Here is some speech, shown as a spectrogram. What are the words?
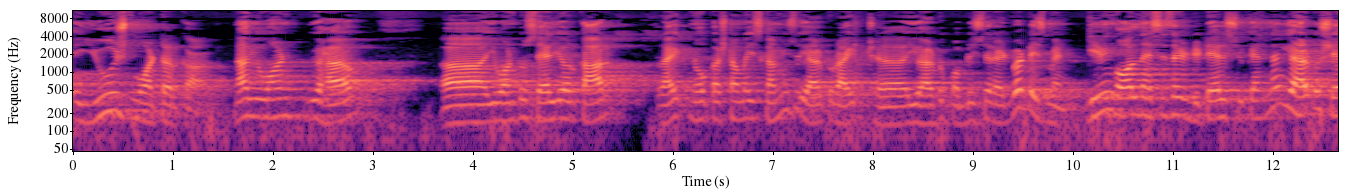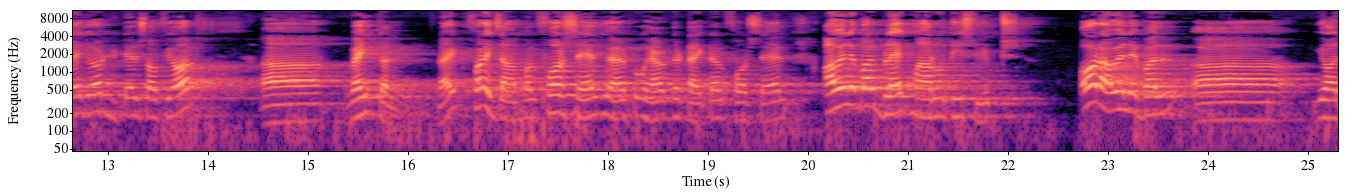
a used motor car. Now you want you have uh, you want to sell your car right? No customer is coming so you have to write uh, you have to publish your advertisement. Giving all necessary details you can you have to share your details of your uh, vehicle right? For example for sale you have to have the title for sale. Available black maruti swift or available uh, your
